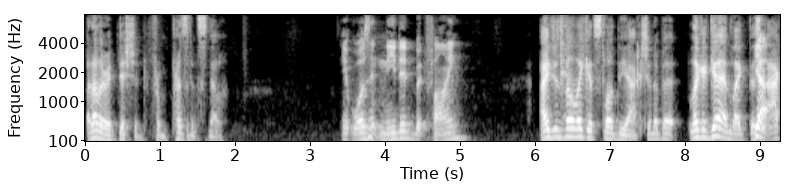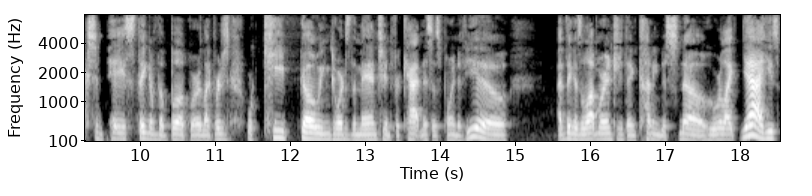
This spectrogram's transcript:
Another addition from President Snow. It wasn't needed, but fine. I just felt like it slowed the action a bit. Like again, like this Yeah. action pace thing of the book where like we're just we're keep going towards the mansion for Katniss's point of view. I think is a lot more interesting than cutting to Snow, who were like, yeah, he's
